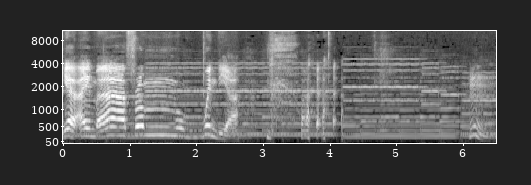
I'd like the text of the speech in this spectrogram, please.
Yeah, I'm uh, from Windia. hmm.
